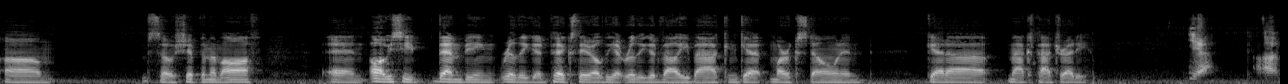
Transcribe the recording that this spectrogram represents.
Um, so shipping them off, and obviously them being really good picks, they were able to get really good value back and get Mark Stone and get uh, Max Pacioretty. Yeah, uh,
